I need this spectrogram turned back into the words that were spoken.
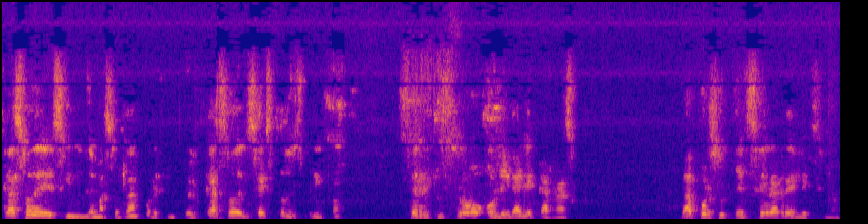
caso de, de Mazatlán, por ejemplo, el caso del sexto distrito, se registró Olegaria Carrasco va por su tercera reelección.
